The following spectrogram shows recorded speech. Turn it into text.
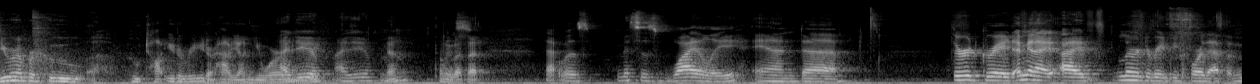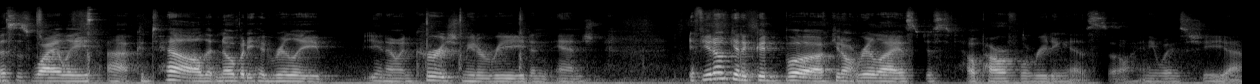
do you remember who uh, who taught you to read or how young you were? I do. I do. Yeah, mhm. tell me about that. That was Mrs. Wiley, and uh, third grade. I mean, I, I learned to read before that, but Mrs. Wiley uh, could tell that nobody had really, you know, encouraged me to read. And, and if you don't get a good book, you don't realize just how powerful reading is. So, anyways, she. Uh,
